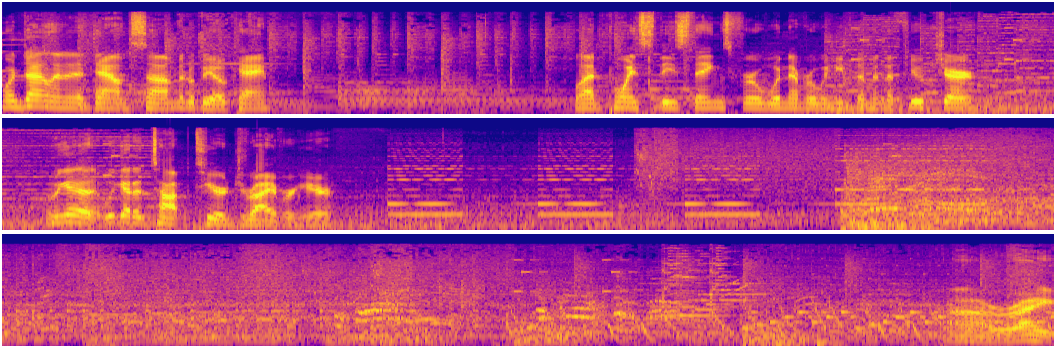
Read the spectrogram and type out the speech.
We're dialing it down some. It'll be okay. We'll add points to these things for whenever we need them in the future. And we got a, we got a top tier driver here. All right.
